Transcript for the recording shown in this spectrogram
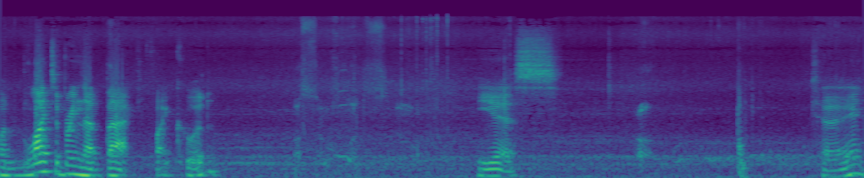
would like to bring that back if I could. Yes. Okay.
